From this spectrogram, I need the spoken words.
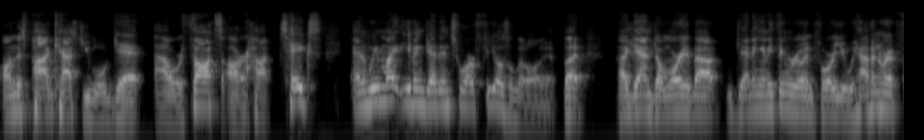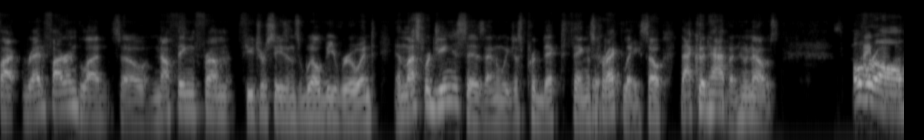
On this podcast, you will get our thoughts, our hot takes, and we might even get into our feels a little bit. But again, don't worry about getting anything ruined for you. We haven't read, fi- read Fire and Blood, so nothing from future seasons will be ruined unless we're geniuses and we just predict things correctly. So that could happen. Who knows? Overall,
